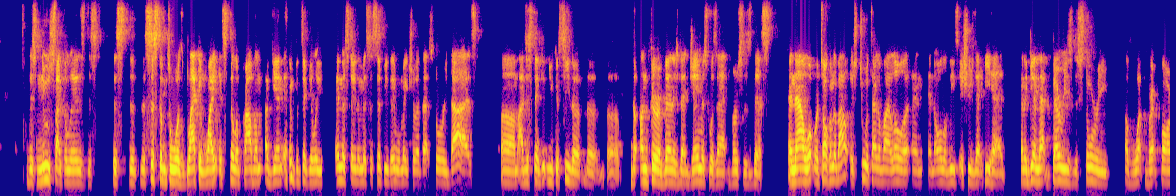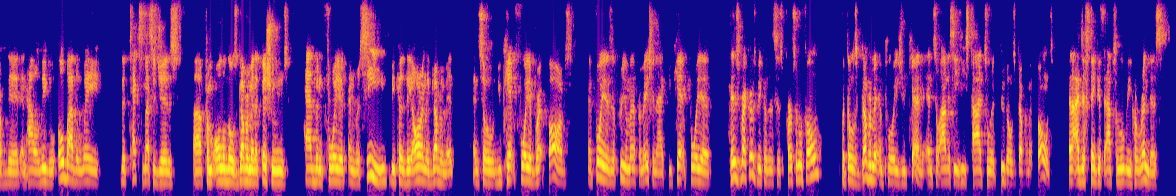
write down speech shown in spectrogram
this news cycle is, this this the, the system towards black and white is still a problem again and particularly in the state of mississippi. They will make sure that that story dies. Um, i just think you can see the, the, the the unfair advantage that Jameis was at versus this. And now what we're talking about is Tua Tagovailoa and and all of these issues that he had. And again that buries the story of what Brett Favre did and how illegal. Oh by the way the text messages uh, from all of those government officials have been FOIA'd and received because they are in the government. And so you can't FOIA Brett Favre's, and FOIA is a Freedom of Information Act. You can't FOIA his records because it's his personal phone, but those government employees you can. And so obviously he's tied to it through those government phones. and I just think it's absolutely horrendous.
